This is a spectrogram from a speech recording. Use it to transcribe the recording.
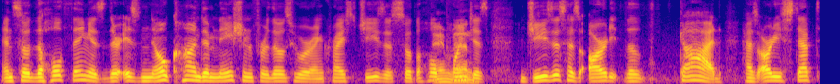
And so the whole thing is there is no condemnation for those who are in Christ Jesus. So the whole point is Jesus has already the God has already stepped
